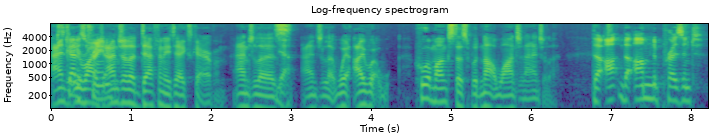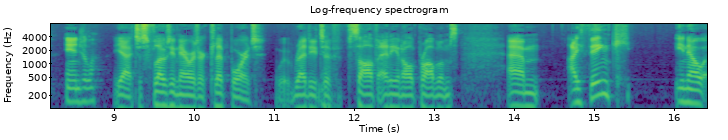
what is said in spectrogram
Angela, you're right. Angela definitely takes care of him. Angela is Yeah. Angela. we- I, who amongst us would not want an Angela? The uh, the omnipresent Angela. Yeah, just floating there with her clipboard, ready to f- solve any and all problems. Um, I think you know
